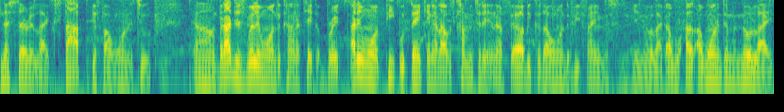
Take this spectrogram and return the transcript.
necessarily like stop if I wanted to. Um, but I just really wanted to kind of take a break. I didn't want people thinking that I was coming to the NFL because I wanted to be famous. You know, like I, I wanted them to know, like,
